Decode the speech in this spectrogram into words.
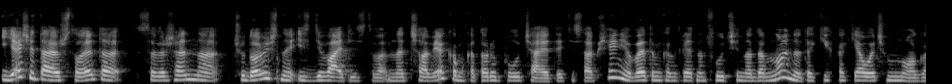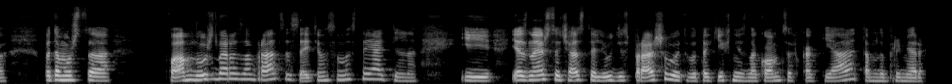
И я считаю, что это совершенно чудовищное издевательство над человеком, который получает эти сообщения. В этом конкретном случае надо мной, но таких, как я, очень много. Потому что вам нужно разобраться с этим самостоятельно. И я знаю, что часто люди спрашивают вот таких незнакомцев, как я, там, например,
